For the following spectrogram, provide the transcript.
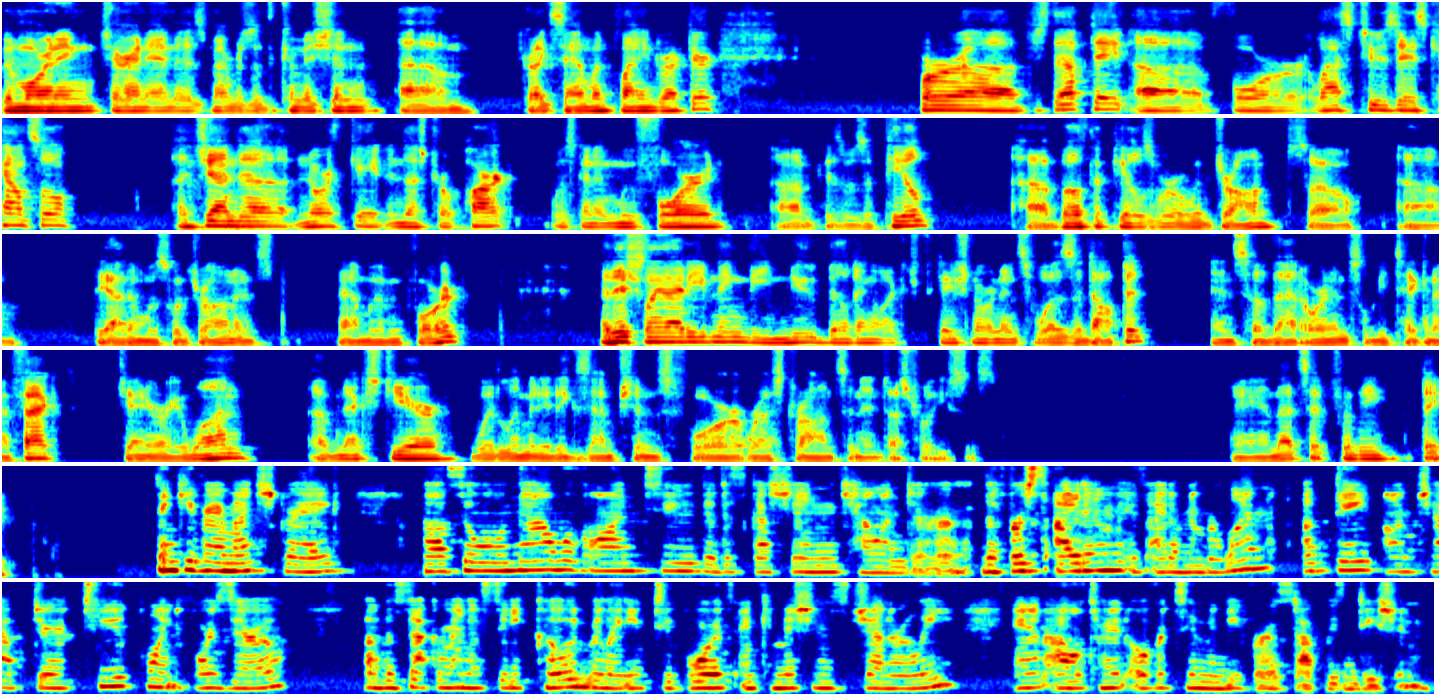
Good morning, Chair Hernandez, members of the commission. Um, Greg Sandlin, Planning Director. For uh, just the update uh, for last Tuesday's council agenda, Northgate Industrial Park was going to move forward um, because it was appealed uh, both appeals were withdrawn, so um, the item was withdrawn and it's now moving forward. Additionally, that evening, the new building electrification ordinance was adopted, and so that ordinance will be taken effect January 1 of next year with limited exemptions for restaurants and industrial uses. And that's it for the update. Thank you very much, Greg. Uh, so we'll now move on to the discussion calendar. The first item is item number one, update on chapter 2.40 of the Sacramento City Code relating to boards and commissions generally. And I'll turn it over to Mindy for a staff presentation.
